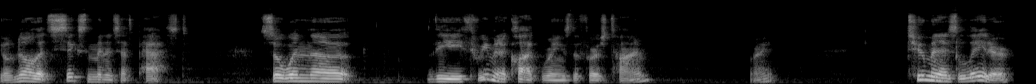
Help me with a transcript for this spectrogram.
you'll know that six minutes have passed. So when the, the three minute clock rings the first time, right? Two minutes later,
